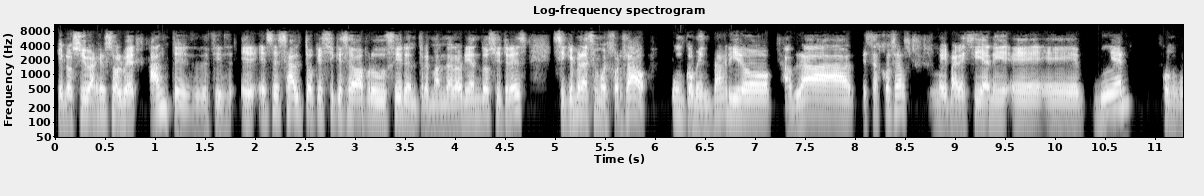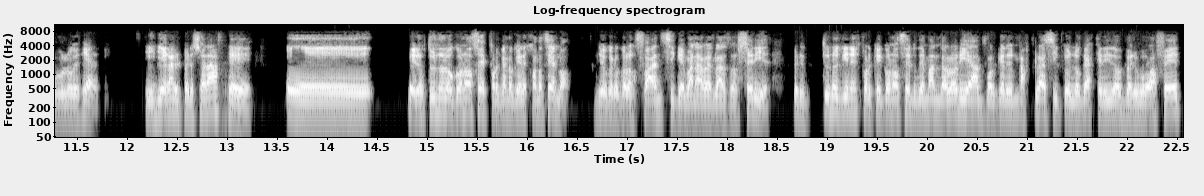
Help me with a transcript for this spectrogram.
que no se iba a resolver antes. Es decir, e, ese salto que sí que se va a producir entre Mandalorian 2 y 3 sí que me hace muy forzado. Un comentario, hablar, esas cosas me parecían eh, eh, bien, como, como, lo decía. Si llega el personaje pero tú no lo conoces porque no quieres conocerlo. Yo creo que los fans sí que van a ver las dos series, pero tú no tienes por qué conocer de Mandalorian porque eres más clásico en lo que has querido ver Boba Fett,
